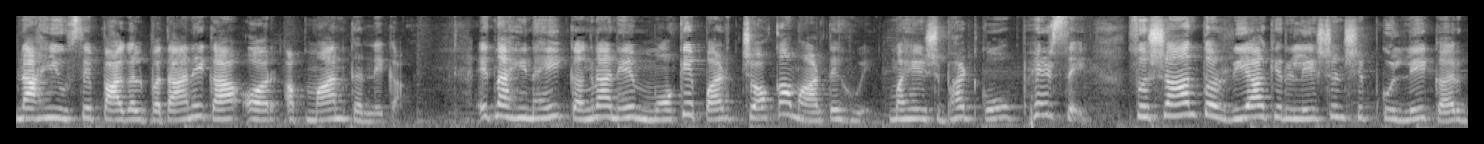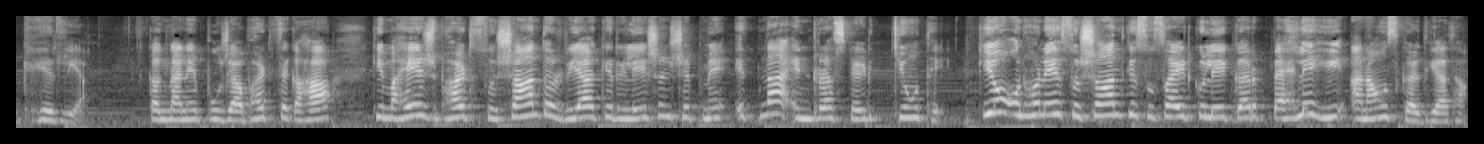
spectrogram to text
ना ही उसे पागल बताने का और अपमान करने का। इतना ही नहीं, कंगना ने मौके पर चौका मारते हुए महेश भट्ट को फिर से सुशांत और रिया के रिलेशनशिप को लेकर घेर लिया। कंगना ने पूजा भट्ट से कहा कि महेश भट्ट, सुशांत और रिया के रिलेशनशिप में इतना इंटरेस्टेड क्यों थे? क्यों उन्होंने सुशांत के सुसाइड को लेकर पहले ही अनाउंस कर दिया था?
